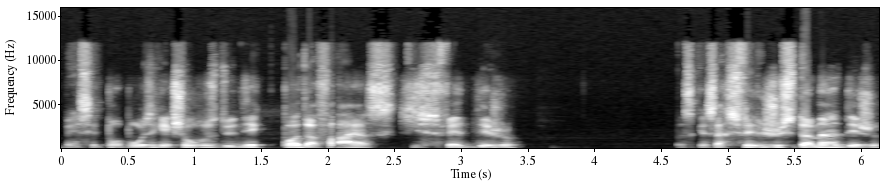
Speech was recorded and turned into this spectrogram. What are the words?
ben, c'est de proposer quelque chose d'unique, pas de faire ce qui se fait déjà. Parce que ça se fait justement déjà.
